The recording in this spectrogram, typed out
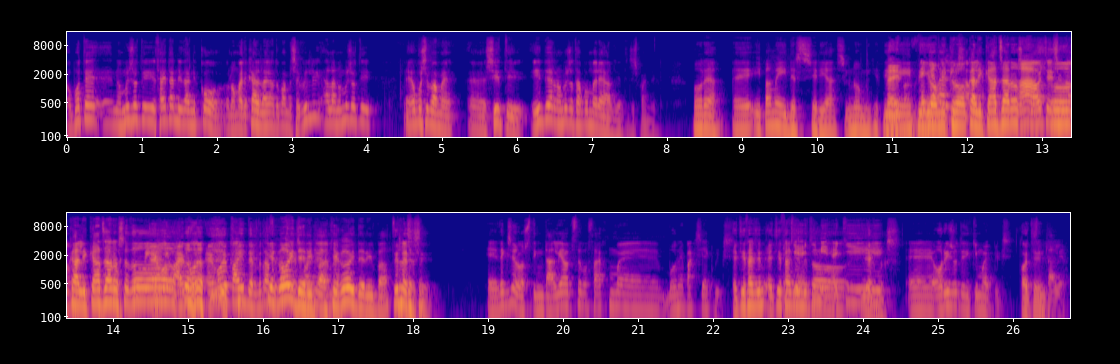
οπότε ε, νομίζω ότι θα ήταν ιδανικό ρομαντικά δηλαδή να το πάμε σε Βίλη, αλλά νομίζω ότι ε, όπως είπαμε, ε, City, Inter, νομίζω θα πούμε Real για την Ισπανία. Ωραία. Ε, είπαμε Ιντερ στη σειρά, συγγνώμη. Γιατί Ναι, είπαμε. πήγε Δεν ο μικρό καταλήξαμε. Καλικάτζαρος. Α, οκ, ο συγγνώμη. Καλικάτζαρος εδώ. εγώ, εγώ, εγώ είπα Inter. Μετά Και πήγα εγώ στην Ιντερ Ισπανία, είπα. ναι. Και εγώ Ιντερ είπα. Τι λες εσύ; Ε, δεν ξέρω, στην Ιταλία πιστεύω θα έχουμε. Μπορεί να υπάρξει έκπληξη. Εκεί θα, γίνει- εκεί θα Εκεί- γίνει το, εκείνη- η εκεί έκπληξη; ε, ορίζω τη δική μου έκπληξη. Οκ. Στην Ιταλία.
